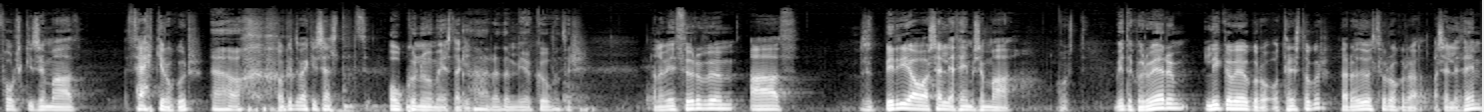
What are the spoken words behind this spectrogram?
fólki sem að þekkir okkur já, þá getum við ekki selt ókunnugum einstakling. Það er þetta mjög góð punktur. Þannig að við þurfum að sem sagt, byrja á að selja þeim sem að þú veist, vita hver við erum, líka við okkur og, og treyst okkur, það er auðvelt fyrir okkur að, að selja þeim.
